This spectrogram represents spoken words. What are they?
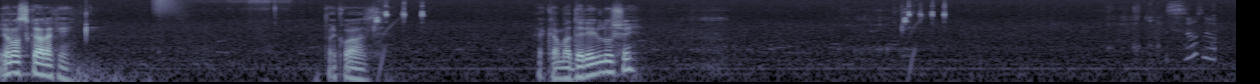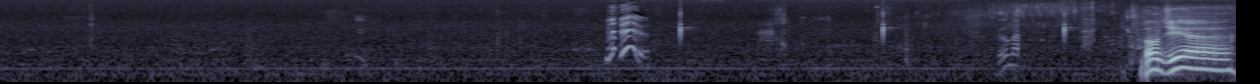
E o nosso cara aqui? Tá quase. É com a madeira e luxo, hein? Bom dia!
